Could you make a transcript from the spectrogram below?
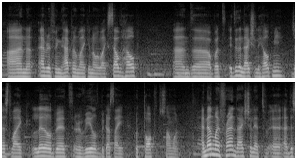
wow. and everything happened like, you know, like self-help Mhm. and uh, but it didn't actually help me just like a little bit revealed because i could talk to someone Right. and then my friend actually at, uh, at this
